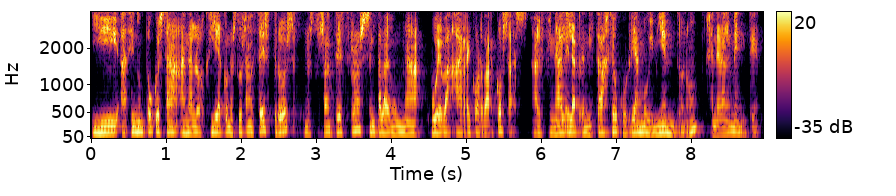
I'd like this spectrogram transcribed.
Y haciendo un poco esa analogía con nuestros ancestros, nuestros ancestros se sentaban en una cueva a recordar cosas. Al final, el aprendizaje ocurría en movimiento, ¿no? Generalmente.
